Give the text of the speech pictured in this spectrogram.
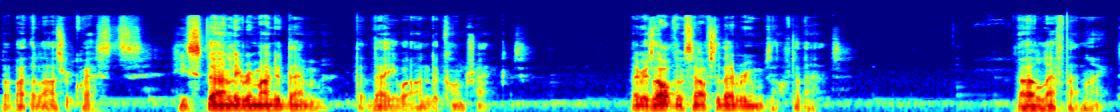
but by the last requests, he sternly reminded them that they were under contract. They resolved themselves to their rooms after that. Earl left that night,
